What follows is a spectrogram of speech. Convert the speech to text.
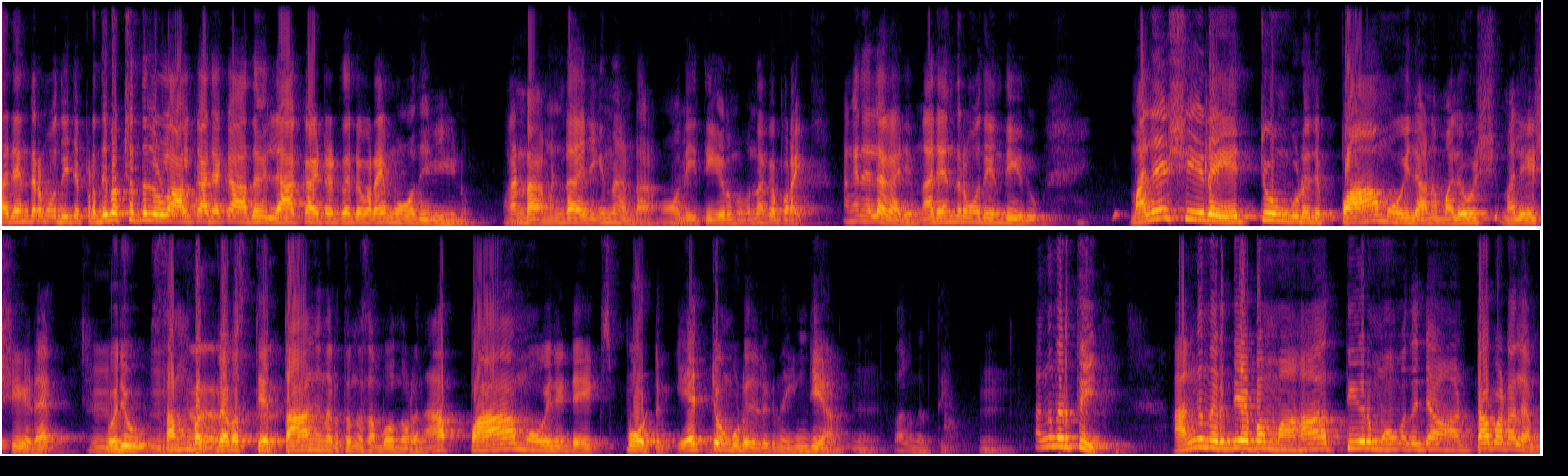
നരേന്ദ്രമോദിയുടെ പ്രതിപക്ഷത്തിലുള്ള ആൾക്കാരൊക്കെ അത് ലാക്കായിട്ട് എടുത്തിട്ട് പറയും മോദി വീണു. കണ്ട മിണ്ടായിരിക്കുന്ന കണ്ട മോദി തീർന്നു എന്നൊക്കെ പറയും. അങ്ങനെയല്ല കാര്യം. നരേന്ദ്രമോദി എന്ത് ചെയ്തു? മലേഷ്യയിലെ ഏറ്റവും കൂടുതൽ പാം ഓയിലാണ് മലോഷ് മലേഷ്യയുടെ ഒരു സമ്പദ് വ്യവസ്ഥയെ താങ്ങി നിർത്തുന്ന സംഭവം എന്ന് പറയുന്നത്. ആ പാം ഓയിലിന്റെ എക്സ്പോർട്ട് ഏറ്റവും കൂടുതൽ എടുക്കുന്ന ഇന്ത്യയാണ്. അങ്ങ് നിർത്തി. അങ്ങ് നിർത്തി. അങ്ങ് നിർത്തിയപ്പോൾ മഹാതീർ മുഹമ്മദിന്റെ അട്ടപടലം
